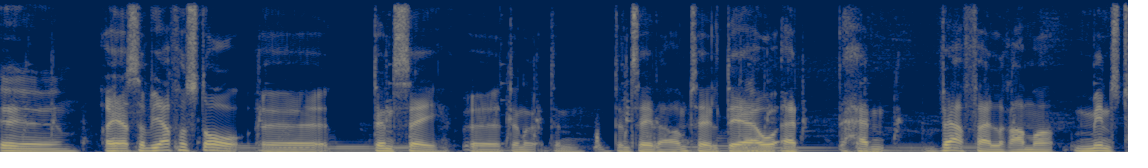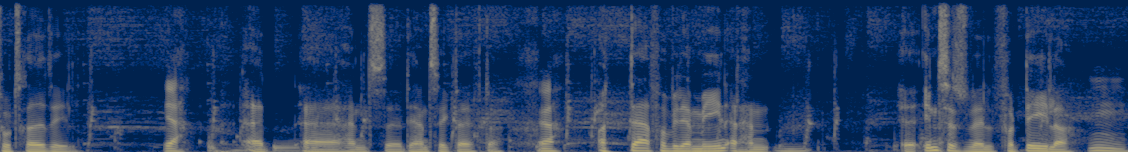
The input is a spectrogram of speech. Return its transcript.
Øh, Og ja, så jeg forstår øh, den sag, øh, den, den, den sag, der er omtalt, det er jo, at han i hvert fald rammer mindst to tredjedel ja, af, af hans, øh, det, han sigter efter. ja. Og derfor vil jeg mene, at han øh, intentionelt fordeler Mm.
